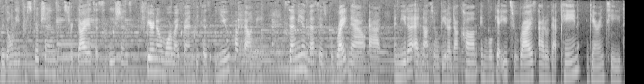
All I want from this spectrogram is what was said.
with only prescriptions and strict diets as solutions, fear no more, my friend, because you have found me. Send me a message right now at anita at nacionvita.com and we'll get you to rise out of that pain guaranteed.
